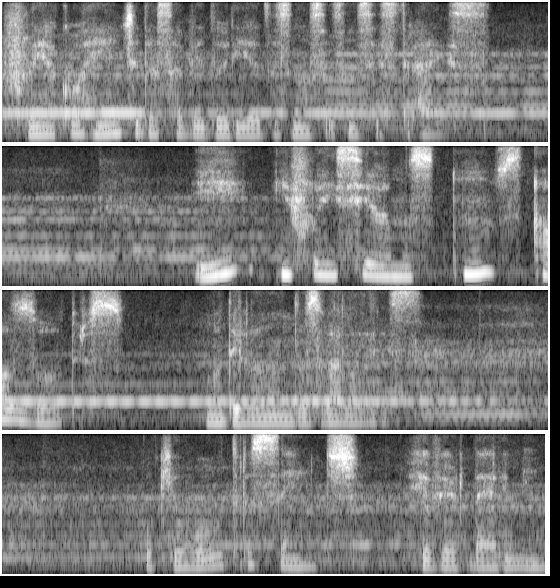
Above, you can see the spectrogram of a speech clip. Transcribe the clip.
flui a corrente da sabedoria dos nossos ancestrais e influenciamos uns aos outros, modelando os valores o que o outro sente reverbera em mim,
